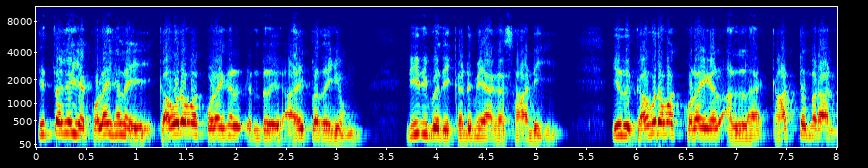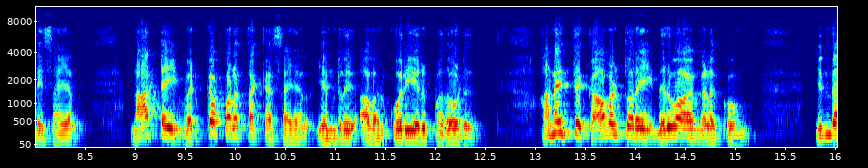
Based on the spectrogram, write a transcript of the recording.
இத்தகைய கொலைகளை கௌரவ கொலைகள் என்று அழைப்பதையும் நீதிபதி கடுமையாக சாடி இது கௌரவ கொலைகள் அல்ல காட்டுமிராண்டி செயல் நாட்டை வெட்கப்படத்தக்க செயல் என்று அவர் கூறியிருப்பதோடு அனைத்து காவல்துறை நிர்வாகங்களுக்கும் இந்த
